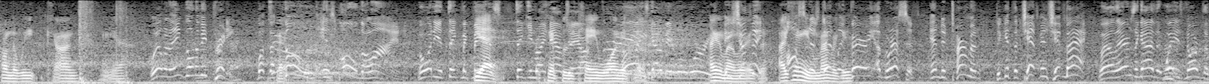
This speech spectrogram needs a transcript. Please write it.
from the week on. Yeah. Well, it ain't going to be pretty, but the Okay. gold is on the line. Well, what do you think McMahon Yeah. is thinking right I can't now, believe JR? Kane won it, Oh, man. he's got to be a little worried. I He remember should it. be. but I can't Austin even is remember, dude. very aggressive and determined to get the championship back. Well, there's a guy that weighs north of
